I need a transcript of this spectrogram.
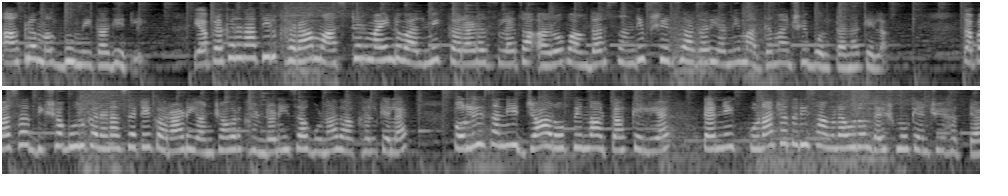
आक्रमक भूमिका घेतली. या प्रकरणातील खरा मास्टर माइंड वाल्मिक कराड असल्याचा आरोप आमदार संदीप क्षीरसागर यांनी माध्यमांशी बोलताना केला. तपासात दिशाभूल करण्यासाठी कराड यांच्यावर खंडणीचा गुन्हा दाखल केलाय. पोलिसांनी ज्या आरोपींना अटक केली आहे त्यांनी कुणाच्या तरी सांगण्यावरून देशमुख यांची हत्या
